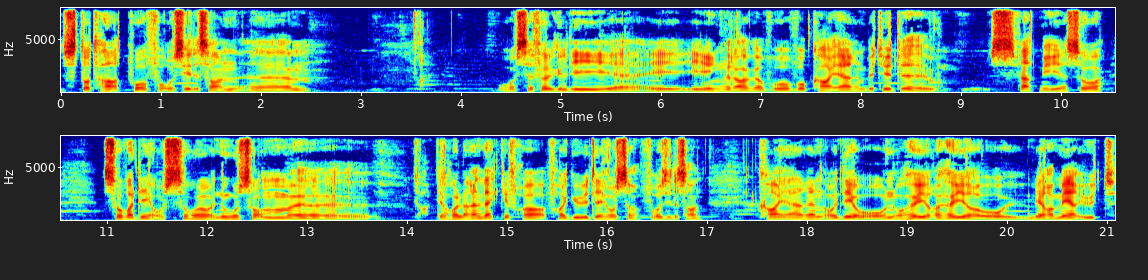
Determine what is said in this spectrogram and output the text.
stått hardt på, for å si det sånn. Eh, og selvfølgelig eh, i, i yngre dager hvor, hvor karrieren betydde svært mye, så, så var det også noe som eh, ja, Det holder en vekke fra, fra Gud, det også, for å si det sånn. Karrieren og det å, å nå høyere og høyere og mer og mer ut,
